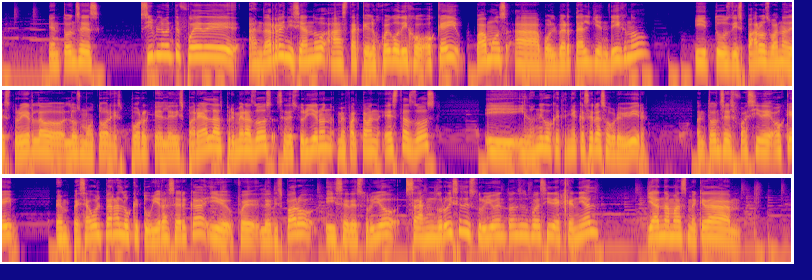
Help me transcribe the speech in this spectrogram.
Entonces, simplemente fue de andar reiniciando hasta que el juego dijo, ok, vamos a volverte a alguien digno y tus disparos van a destruir los motores. Porque le disparé a las primeras dos, se destruyeron, me faltaban estas dos y, y lo único que tenía que hacer era sobrevivir. Entonces fue así de, ok, empecé a golpear a lo que tuviera cerca y fue, le disparo y se destruyó, sangró y se destruyó, entonces fue así de genial. Ya nada más me queda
